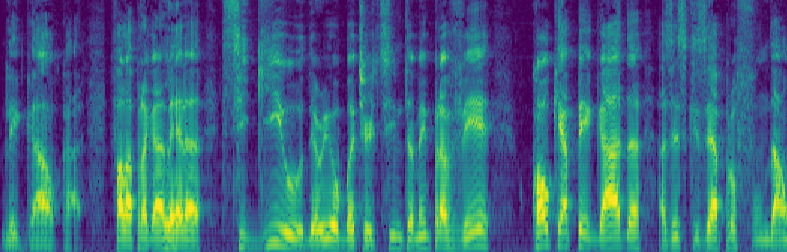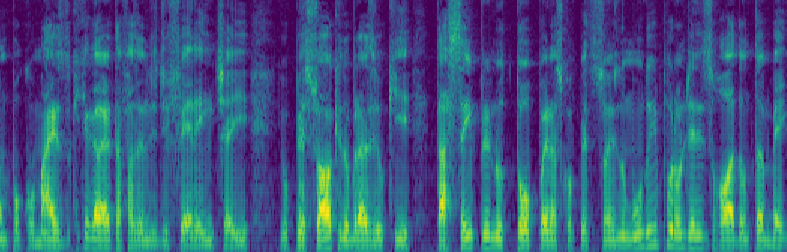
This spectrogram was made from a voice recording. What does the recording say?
Legal, cara. Fala pra galera seguir o The Real Butcher Team também para ver qual que é a pegada, às vezes quiser aprofundar um pouco mais do que, que a galera está fazendo de diferente aí, e o pessoal aqui do Brasil que está sempre no topo nas competições do mundo e por onde eles rodam também.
